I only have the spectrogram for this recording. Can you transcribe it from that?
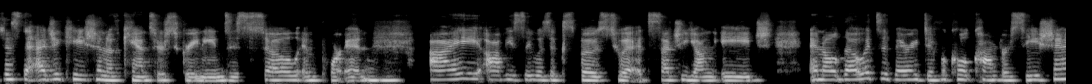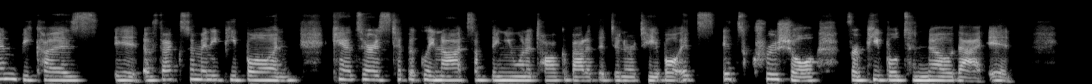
just the education of cancer screenings is so important. Mm-hmm. I obviously was exposed to it at such a young age. And although it's a very difficult conversation because it affects so many people and cancer is typically not something you want to talk about at the dinner table, it's it's crucial for people to know that it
